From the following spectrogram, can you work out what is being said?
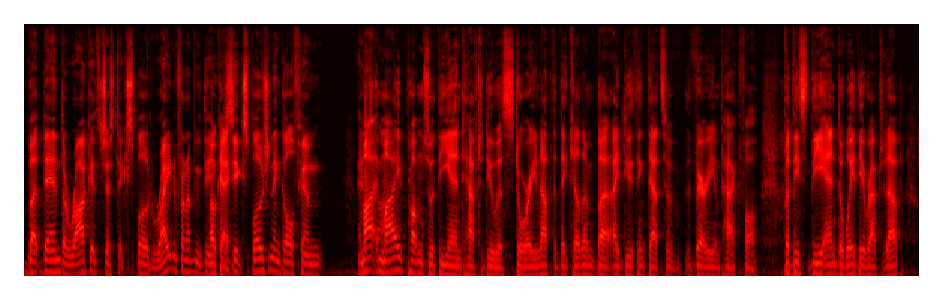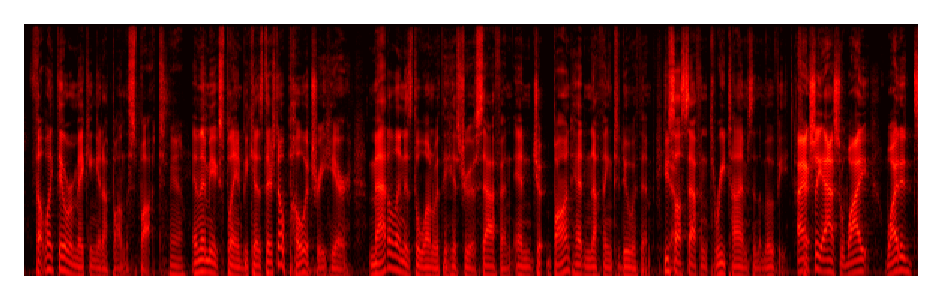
But then the rockets just explode right in front of him. You Okay. see explosion engulf him. And My stop. my problems with the end have to do with story. Not that they killed him, but I do think that's a very impactful. But these the end, the way they wrapped it up, felt like they were making it up on the spot. Yeah. And let me explain because there's no poetry here. Madeline is the one with the history of Safin, and J- Bond had nothing to do with him. You saw Safin three times in the movie. I actually asked why. Why did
